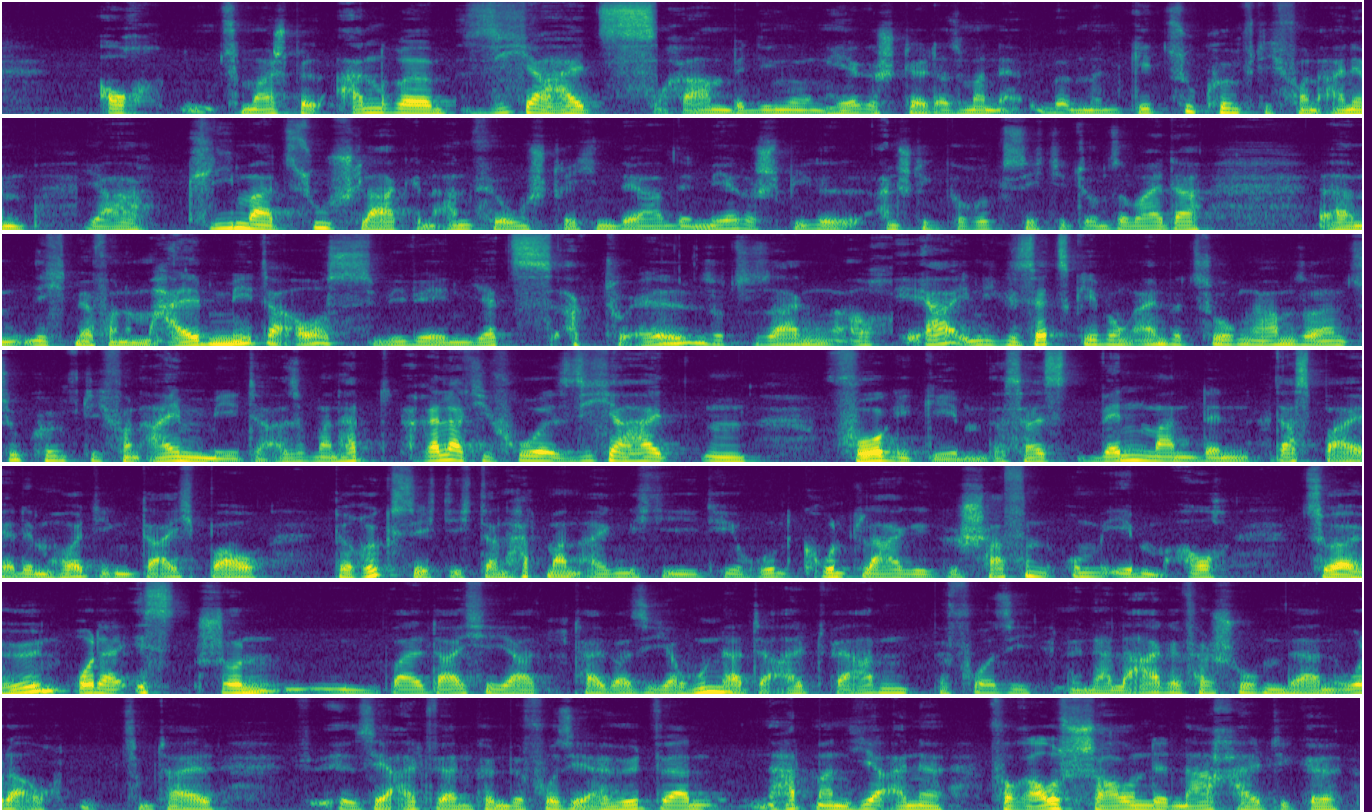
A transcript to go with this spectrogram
auch zum Beispiel andere Sicherheitsrahmenbedingungen hergestellt. Also man, man geht zukünftig von einem ja, Klimazuschlag in Anführungsstrichen, der den Meeresspiegelanstieg berücksichtigt und so weiter, ähm, nicht mehr von einem halben Meter aus, wie wir ihn jetzt aktuell sozusagen auch eher in die Gesetzgebung einbezogen haben, sondern zukünftig von einem Meter. Also man hat relativ hohe Sicherheiten vorgegeben. Das heißt, wenn man denn das bei dem heutigen Deichbau berücksichtigt, dann hat man eigentlich die, die Grundlage geschaffen, um eben auch zu erhöhen oder ist schon, weil Deiche ja teilweise Jahrhunderte alt werden, bevor sie in der Lage verschoben werden oder auch zum Teil sehr alt werden können, bevor sie erhöht werden, hat man hier eine vorausschauende, nachhaltige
